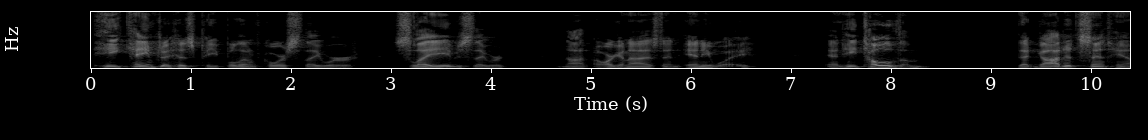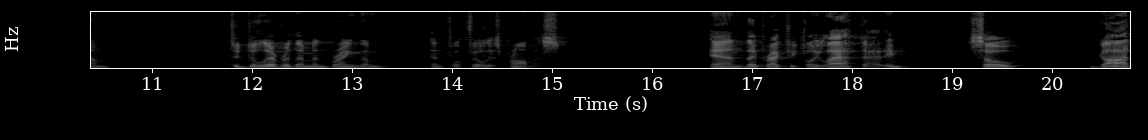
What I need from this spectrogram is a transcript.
he came to his people, and of course, they were slaves, they were not organized in any way. And he told them that God had sent him to deliver them and bring them and fulfill his promise. And they practically laughed at him. So God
